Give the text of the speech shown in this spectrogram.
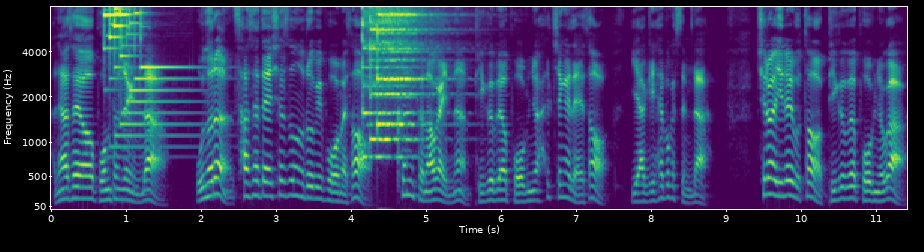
안녕하세요 보험탐정입니다. 오늘은 4세대 실손의료비 보험에서 큰 변화가 있는 비급여 보험료 할증에 대해서 이야기해 보겠습니다. 7월 1일부터 비급여 보험료가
